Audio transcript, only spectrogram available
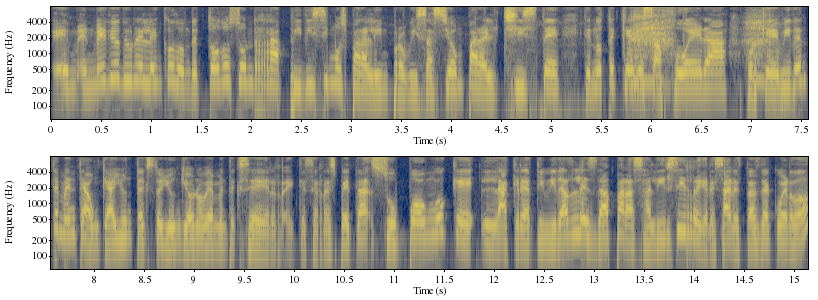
en- en medio de un elenco donde todos son rapidísimos para la improvisación, para el chiste, que no te quedes afuera, porque evidentemente, aunque hay un texto y un guion, obviamente que se, que se respeta, supongo que la creatividad les da para salirse y regresar. ¿Estás de acuerdo?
